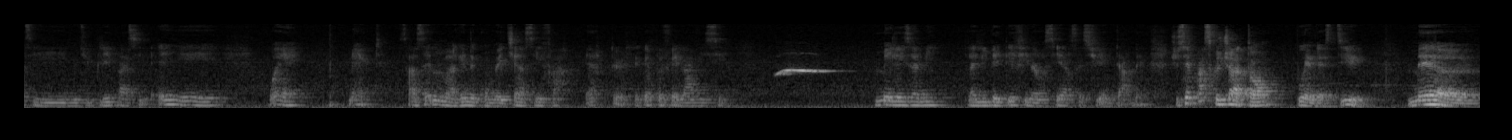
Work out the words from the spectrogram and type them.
c'est multiplié par 6. Hey, Ouais, mec, ça c'est une marine de convertir en CFA. Quelqu'un peut faire là ici. Mais les amis, la liberté financière, c'est sur Internet. Je ne sais pas ce que tu attends pour investir, mais... Euh,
